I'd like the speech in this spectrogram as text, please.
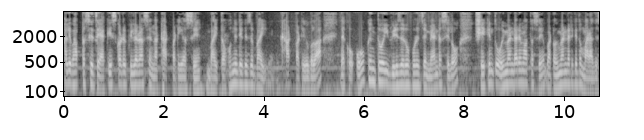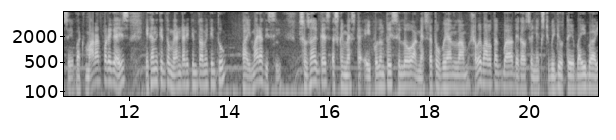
খালি ভাবতেছি যে একই স্কোয়াডের প্লেয়ার আছে না থার্ড পার্টি আছে। ভাই, তখনই দেখি যে ভাই থার্ড পার্টি ওগুলা, দেখো, ও কিন্তু ওই ব্রিজের উপরে যে ম্যানটা ছিল, সে কিন্তু ওই ম্যান্ডারে মাতাছে বাট ওই ম্যান্ডারে কিন্তু মারা দিছে বাট মারার পরে গাইস এখানে কিন্তু ম্যান্ডারে কিন্তু আমি কিন্তু, ভাই মারা দিছি। সো যাই গাইস আজকে ম্যাচটা এই পর্যন্তই ছিল, আর ম্যাচটা তো হয়ে আনলাম। সবাই ভালো থাকবা, দেখা হচ্ছে নেক্সট ভিডিওতে বাই বাই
